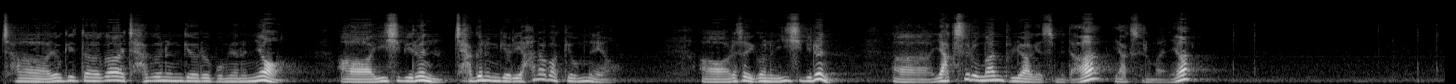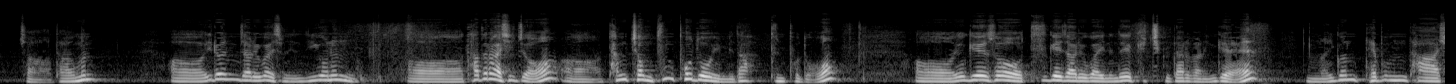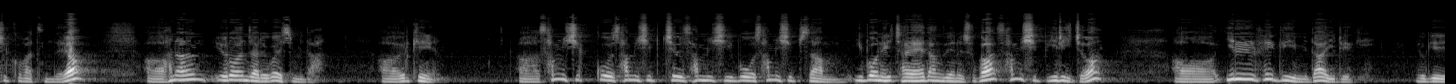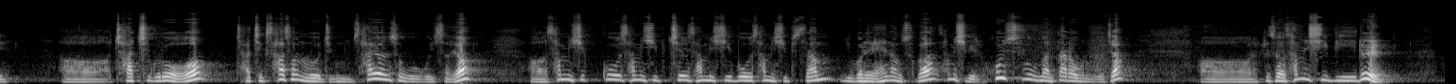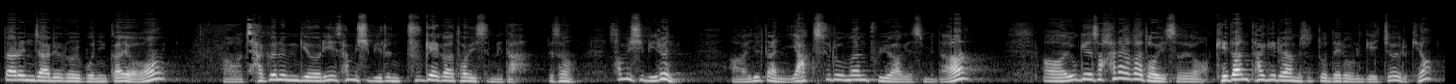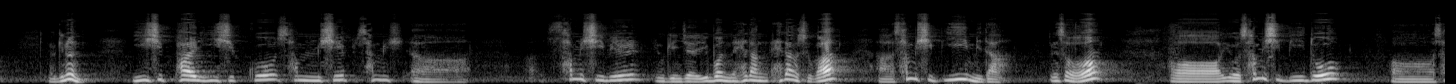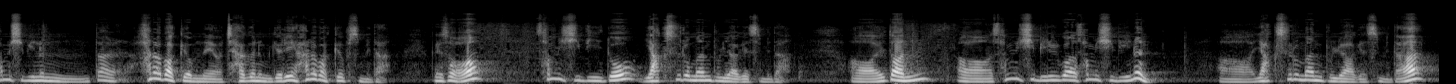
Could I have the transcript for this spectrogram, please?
자, 여기다가 작은 음결을 보면은요. 어, 21은 작은 음결이 하나밖에 없네요. 어, 그래서 이거는 21은 어, 약수로만 분류하겠습니다. 약수로만요. 자, 다음은 어, 이런 자료가 있습니다. 이거는 어, 다들 아시죠? 어, 당첨 분포도입니다. 분포도. 어, 여기에서 두 개 자료가 있는데 규칙을 따라가는 게 음, 이건 대부분 다 아실 것 같은데요. 어, 하나는 이러한 자료가 있습니다. 어, 이렇게 39, 37, 35, 33 이번 회차에 해당되는 수가 31이죠. 어, 1회기입니다. 1회기. 여기 어, 좌측으로 좌측 사선으로 지금 4연속 오고 있어요. 어, 39, 37, 35, 33 이번에 해당 수가 31 홀수만 따라오는 거죠. 어, 그래서 32를 다른 자료를 보니까요. 어, 작은 음결이 31은 두 개가 더 있습니다. 그래서 31은 어, 일단 약수로만 분류하겠습니다. 어, 여기에서 하나가 더 있어요. 계단 타기를 하면서 또 내려오는 게 있죠. 이렇게요. 여기는 28, 29, 30, 30, 어, 31, 여기 이제 이번 해당, 해당 수가 32입니다. 그래서, 어, 요 32도, 어, 32는 딸 하나밖에 없네요. 작은 음결이 하나밖에 없습니다. 그래서 32도 약수로만 분류하겠습니다. 어, 일단, 어, 31과 32는 어, 약수로만 분류하겠습니다.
